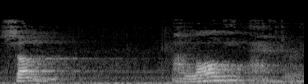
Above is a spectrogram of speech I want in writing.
Some, by longing after it,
